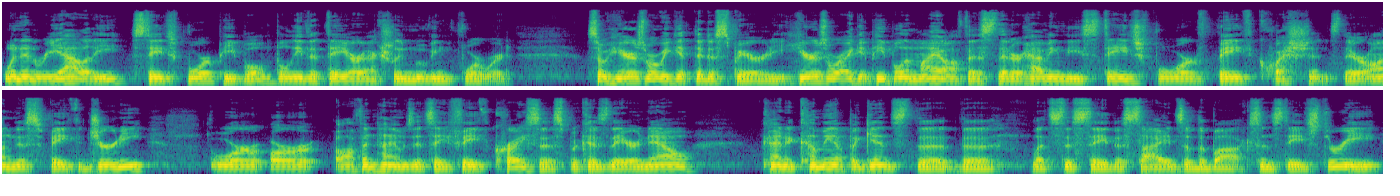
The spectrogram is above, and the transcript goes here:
when in reality, stage four people believe that they are actually moving forward. So here's where we get the disparity. Here's where I get people in my office that are having these stage four faith questions. They're on this faith journey, or or oftentimes it's a faith crisis because they are now kind of coming up against the the let's just say the sides of the box in stage three.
